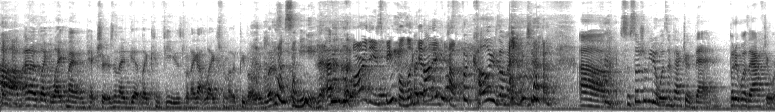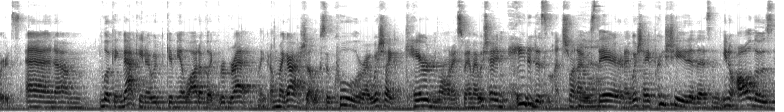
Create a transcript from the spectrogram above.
Um, and I'd like like my own pictures, and I'd get like confused when I got likes from other people. I was like, what does this mean? who are these people look I at thought I could just put colors on my picture. Um, so social media wasn't a factor then, but it was afterwards. And um, looking back, you know, it would give me a lot of like regret, like, oh my gosh, that looks so cool, or I wish I cared more when I swam. I wish I didn't hate it as much when I was there, and I wish I appreciated this, and you know, all those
